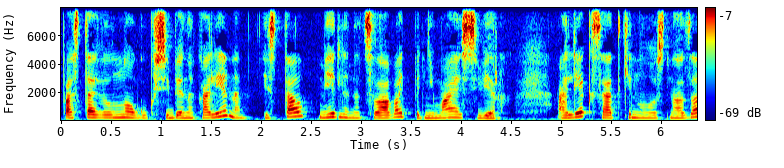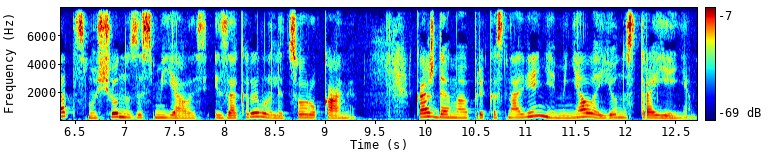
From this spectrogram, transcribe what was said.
Поставил ногу к себе на колено и стал медленно целовать, поднимаясь вверх. Алекса откинулась назад, смущенно засмеялась и закрыла лицо руками. Каждое мое прикосновение меняло ее настроение.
